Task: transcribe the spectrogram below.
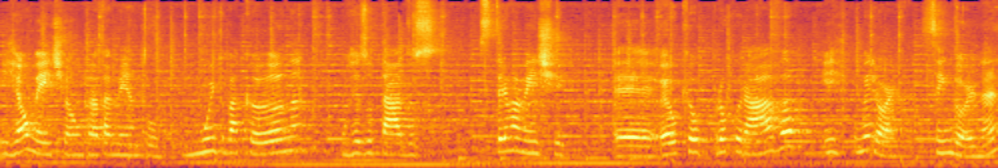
e realmente é um tratamento muito bacana, com resultados extremamente é, é o que eu procurava e o melhor, sem dor, né?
